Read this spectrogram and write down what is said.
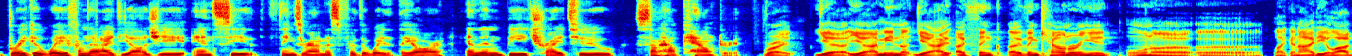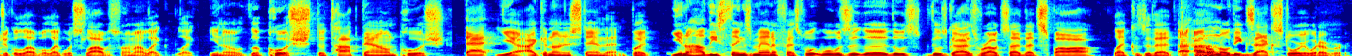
break away from that ideology and see things around us for the way that they are and then b try to somehow counter it Right. Yeah. Yeah. I mean, uh, yeah. I, I think I think countering it on a uh, like an ideological level, like what Slav was talking about, like like you know the push, the top down push. That yeah, I can understand that. But you know how these things manifest. What, what was it? The, those those guys were outside that spa, like because of that. I, I don't know the exact story or whatever.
